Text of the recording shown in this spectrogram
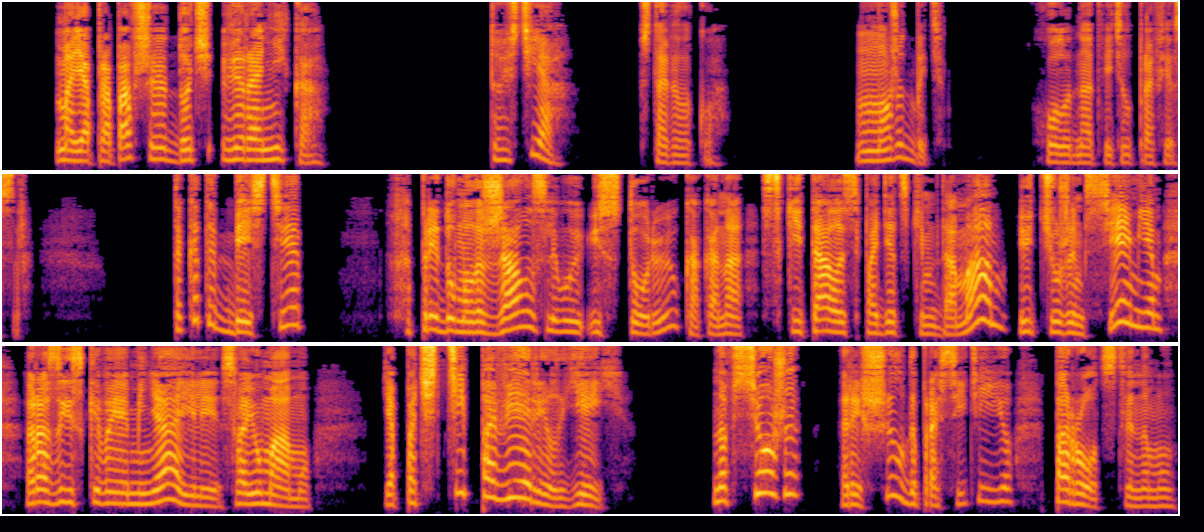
— моя пропавшая дочь Вероника». «То есть я?» — вставила Ко. «Может быть. холодно ответил профессор. Так это бестия придумала жалостливую историю, как она скиталась по детским домам и чужим семьям, разыскивая меня или свою маму. Я почти поверил ей, но все же решил допросить ее по-родственному.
